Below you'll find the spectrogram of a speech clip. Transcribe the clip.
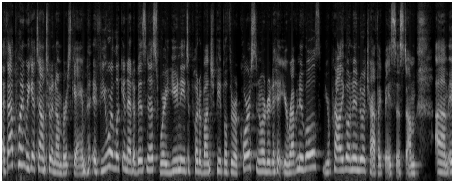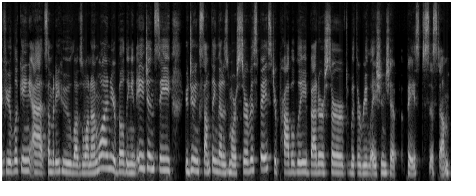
At that point, we get down to a numbers game. If you are looking at a business where you need to put a bunch of people through a course in order to hit your revenue goals, you're probably going into a traffic based system. Um, if you're looking at somebody who loves one on one, you're building an agency, you're doing something that is more service based, you're probably better served with a relationship based system.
